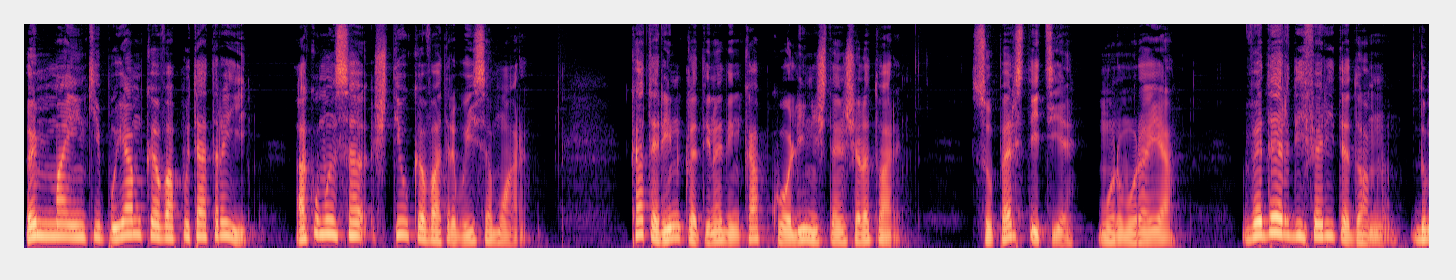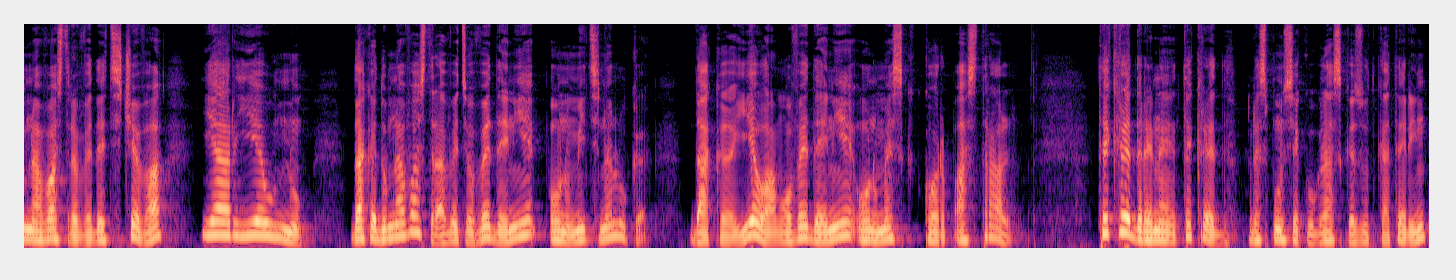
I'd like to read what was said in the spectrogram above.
îmi mai închipuiam că va putea trăi. Acum însă știu că va trebui să moară. Caterin clătină din cap cu o liniște înșelătoare. Superstiție, murmură ea. Vederi diferite, doamnă. Dumneavoastră vedeți ceva, iar eu nu. Dacă dumneavoastră aveți o vedenie, o numiți nălucă. Dacă eu am o vedenie, o numesc corp astral. Te cred, Rene, te cred, răspunse cu glas căzut Caterin,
